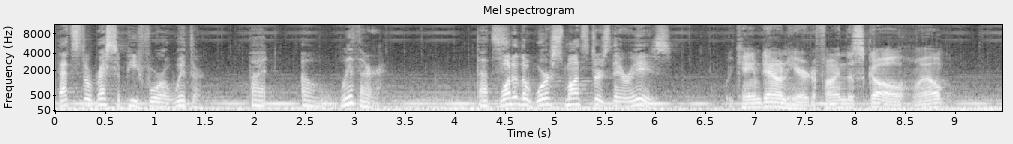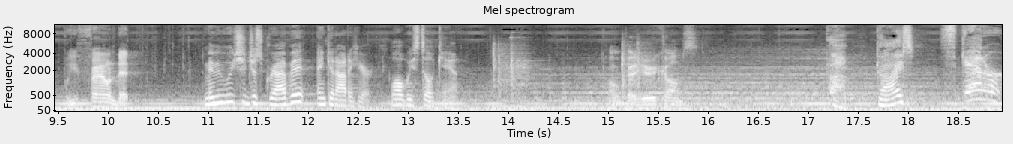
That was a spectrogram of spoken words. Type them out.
That's the recipe for a wither. But a wither. That's One of the worst monsters there is. We came down here to find the skull. Well, we found it. maybe we should just grab it and get out of here while we still can. Okay, here he comes. Ah, guys, Scatter!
